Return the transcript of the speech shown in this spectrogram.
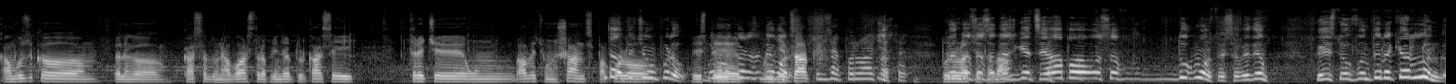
Am văzut că pe lângă casa dumneavoastră, prin dreptul casei, trece un, aveți un șanț pe Da, acolo, trece un pârâu. este Pârâu care se devarsă. înghețat. Exact, părul acesta. Pârâul Când o să acesta, se da? dezghețe apa, o să duc monstre să vedem că este o fântână chiar lângă.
